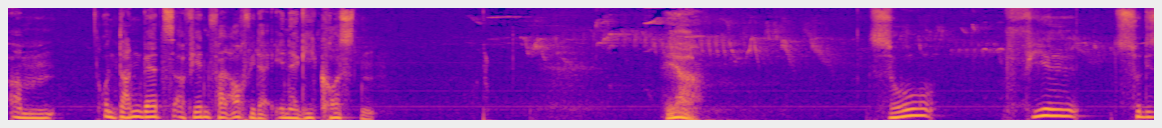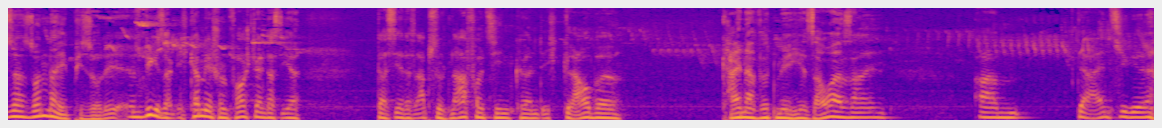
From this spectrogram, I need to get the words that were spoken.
Ähm, und dann wird es auf jeden Fall auch wieder Energie kosten. Ja. So viel zu dieser Sonderepisode. Also wie gesagt, ich kann mir schon vorstellen, dass ihr, dass ihr das absolut nachvollziehen könnt. Ich glaube, keiner wird mir hier sauer sein. Ähm, der Einzige,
